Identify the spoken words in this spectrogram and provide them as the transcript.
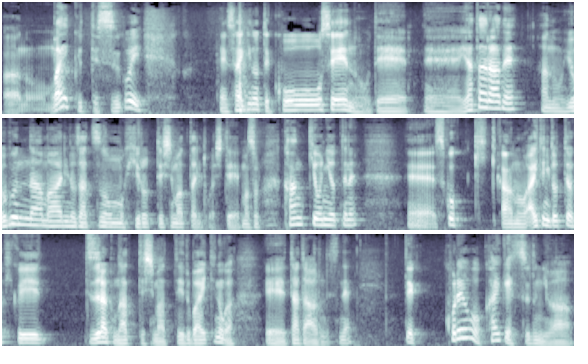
あのマイクってすごいね最近のって高性能で、えーやたらねあの余分な周りの雑音も拾ってしまったりとかして、まあ、その環境によってね、えーすごくあの相手にとっては聞こえづらくなってしまっている場合っていうのが、えー多々あるんですね。でこれを解決するには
